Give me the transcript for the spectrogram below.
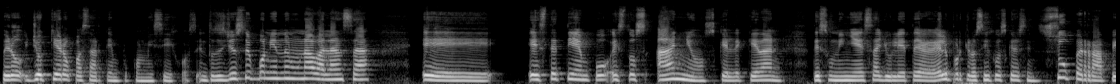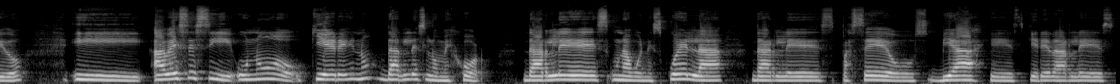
pero yo quiero pasar tiempo con mis hijos. Entonces yo estoy poniendo en una balanza eh, este tiempo, estos años que le quedan de su niñez a Julieta y a Gael, porque los hijos crecen súper rápido y a veces sí, uno quiere, ¿no? Darles lo mejor, darles una buena escuela, darles paseos, viajes, quiere darles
